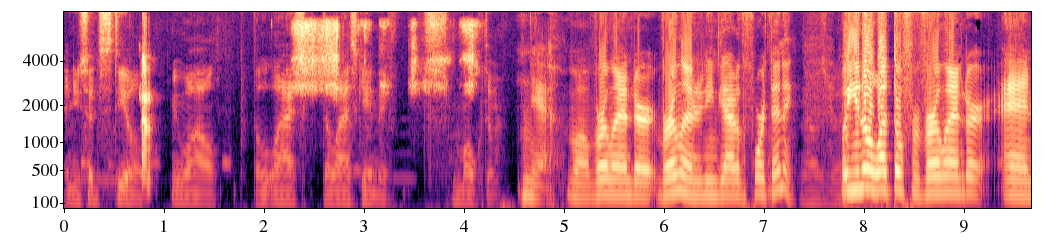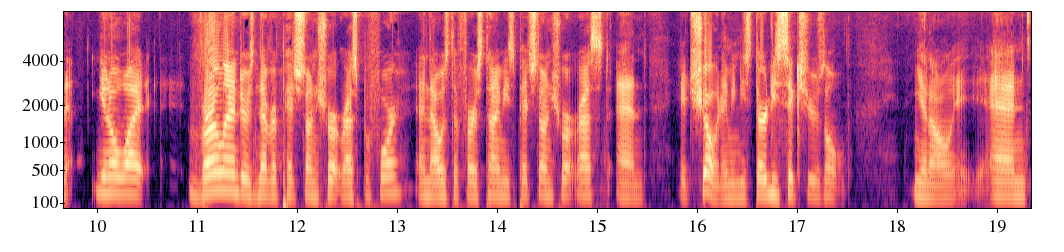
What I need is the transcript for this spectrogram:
And you said steal. Meanwhile, the last the last game they smoked them. Yeah. Well, Verlander Verlander didn't get out of the fourth inning. was. But you know what though for Verlander, and you know what, Verlander's never pitched on short rest before, and that was the first time he's pitched on short rest, and it showed. I mean, he's 36 years old. You know, and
